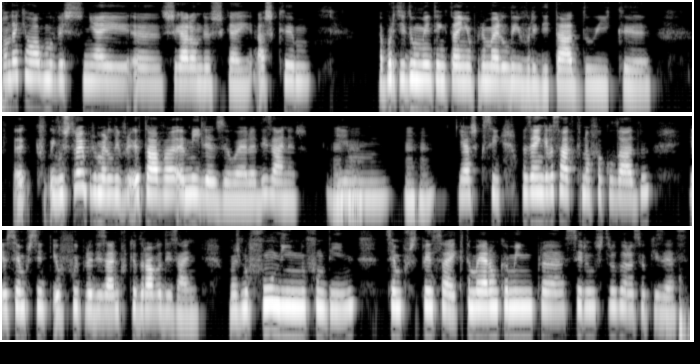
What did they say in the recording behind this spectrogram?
Onde é que eu alguma vez sonhei uh, chegar onde eu cheguei? Acho que a partir do momento em que tenho o primeiro livro editado e que, uh, que ilustrei o primeiro livro, eu estava a milhas, eu era designer. Uhum. E, uhum. e, acho que sim. Mas é engraçado que na faculdade eu sempre senti, eu fui para design porque adorava design, mas no fundinho, no fundinho, sempre pensei que também era um caminho para ser ilustradora se eu quisesse.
